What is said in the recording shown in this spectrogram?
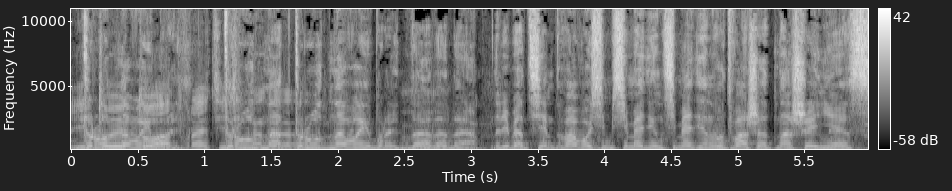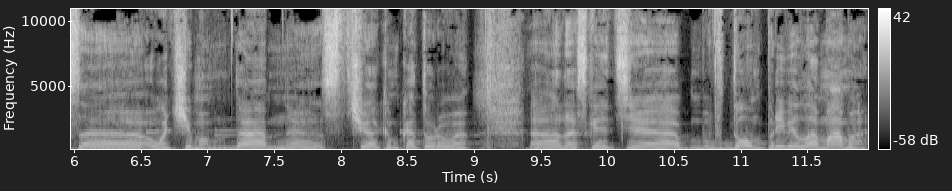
И трудно то, и выбрать. То трудно, да. трудно выбрать, да, да, да. Ребят, 728-7171, вот ваше отношение с э, отчимом, да, э, с человеком, которого, э, так сказать, э, в дом привела мама.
